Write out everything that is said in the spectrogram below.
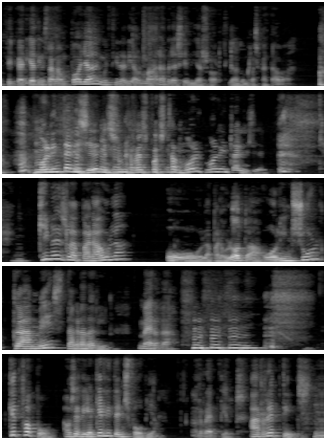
ho ficaria dins de l'ampolla i m'ho tiraria al mar a veure si hi havia sort i algú em rescatava. Molt intel·ligent, és una resposta molt, molt intel·ligent. Quina és la paraula o la paraulota o l'insult que més t'agrada dir? Merda. Què et fa por? És a dir, a què li tens fòbia? Els rèptils. Els rèptils, Mm.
